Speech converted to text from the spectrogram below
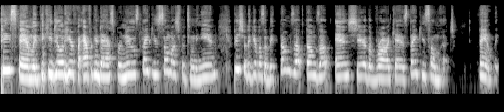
Peace, family. Vicki Dillard here for African Diaspora News. Thank you so much for tuning in. Be sure to give us a big thumbs up, thumbs up, and share the broadcast. Thank you so much. Family,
